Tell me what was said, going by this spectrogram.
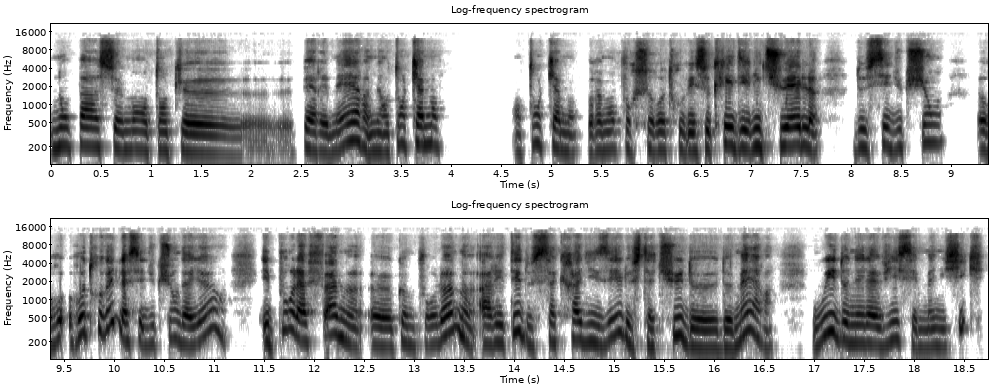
non pas seulement en tant que père et mère, mais en tant qu'amant en tant qu'amant, vraiment pour se retrouver, se créer des rituels de séduction, re retrouver de la séduction d'ailleurs, et pour la femme euh, comme pour l'homme, arrêter de sacraliser le statut de, de mère. Oui, donner la vie, c'est magnifique.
